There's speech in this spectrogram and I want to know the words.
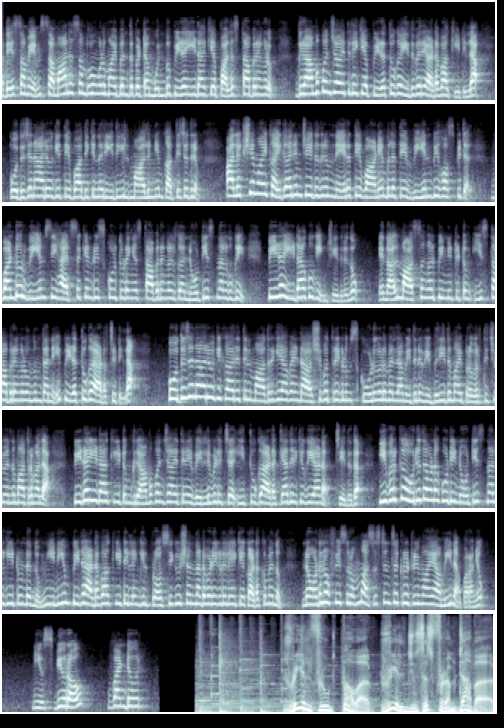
അതേസമയം സമാന സംഭവങ്ങളുമായി ബന്ധപ്പെട്ട മുൻപ് പിഴ ഈടാക്കിയ പല സ്ഥാപനങ്ങളും ഗ്രാമപഞ്ചായത്തിലേക്ക് പിഴത്തുക ഇതുവരെ അടവാക്കിയിട്ടില്ല. പൊതുജനാരോഗ്യത്തെ ബാധിക്കുന്ന രീതിയിൽ മാലിന്യം കത്തിച്ചതിനും അലക്ഷ്യമായി കൈകാര്യം ചെയ്തതിനും നേരത്തെ വാണിയമ്പലത്തെ V N B hospital Vandoor V M C higher secondary school തുടങ്ങിയ സ്ഥാപനങ്ങൾക്ക് നോട്ടീസ് നൽകുകയും പിഴ ഈടാക്കുകയും ചെയ്തിരുന്നു. എന്നാൽ മാസങ്ങൾ പിന്നിട്ടിട്ടും ഈ സ്ഥാപനങ്ങളൊന്നും തന്നെ പിഴത്തുക അടച്ചിട്ടില്ല. പൊതുജനാരോഗ്യ കാര്യത്തിൽ മാതൃകയാവേണ്ട ആശുപത്രികളും സ്കൂളുകളുമെല്ലാം ഇതിന് വിപരീതമായി പ്രവർത്തിച്ചു എന്ന് മാത്രമല്ല പിഴ ഈടാക്കിയിട്ടും ഗ്രാമപഞ്ചായത്തിനെ വെല്ലുവിളിച്ച് ഈ തുക അടയ്ക്കാതിരിക്കുകയാണ് ചെയ്തത്. ഇവർക്ക് ഒരു തവണ കൂടി നോട്ടീസ് നൽകിയിട്ടുണ്ടെന്നും ഇനിയും പിഴ അടവാക്കിയിട്ടില്ലെങ്കിൽ പ്രോസിക്യൂഷൻ നടപടികളിലേക്ക് കടക്കുമെന്നും നോഡൽ ഓഫീസറും അസിസ്റ്റന്റ് സെക്രട്ടറിയുമായ അമീന പറഞ്ഞു. News bureau Vandoor. Real fruit power real juices from Dabur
